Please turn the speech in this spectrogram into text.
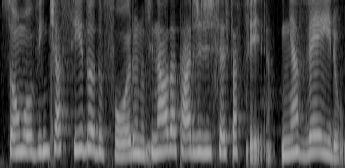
Sou um ouvinte assídua do foro no final da tarde de sexta-feira, em Aveiro,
